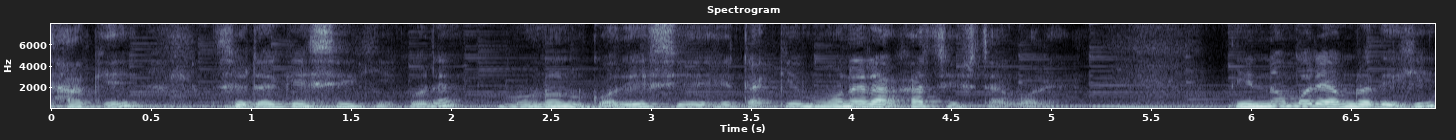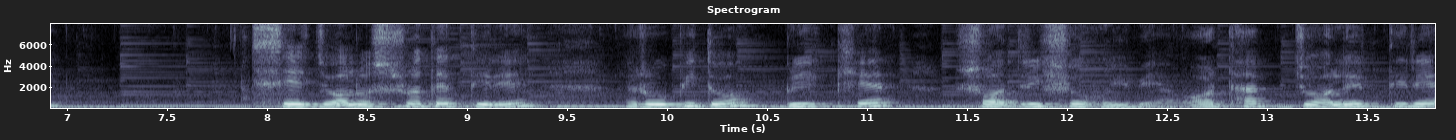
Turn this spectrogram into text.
থাকে, সেটাকে সে কী করে? মনন করে, সে এটাকে মনে রাখার চেষ্টা করে। তিন নম্বরে আমরা দেখি, সে জলস্রোতের তীরে রোপিত বৃক্ষের সদৃশ্য হইবে। অর্থাৎ জলের তীরে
